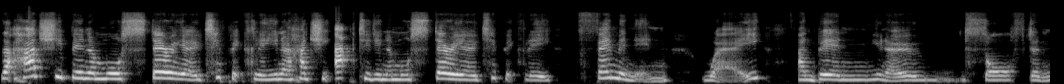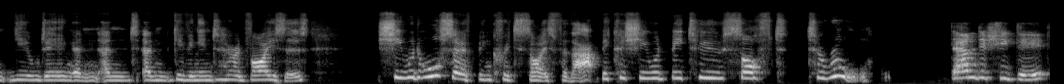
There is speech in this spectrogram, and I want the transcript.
that had she been a more stereotypically, you know, had she acted in a more stereotypically feminine way and been, you know, soft and yielding and and and giving in to her advisors, she would also have been criticized for that because she would be too soft to rule. Damned if she did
